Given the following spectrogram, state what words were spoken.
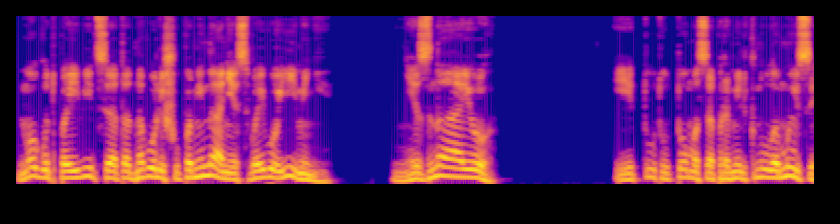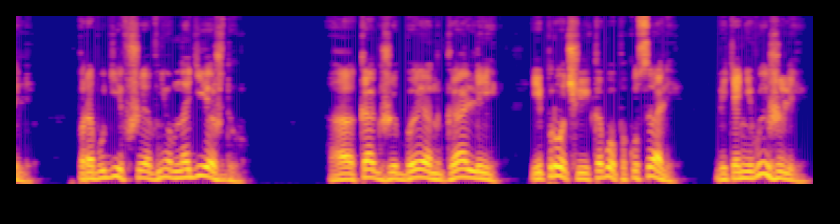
могут появиться от одного лишь упоминания своего имени. «Не знаю». И тут у Томаса промелькнула мысль, пробудившая в нем надежду. «А как же Бен, Галли и прочие, кого покусали? Ведь они выжили?»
